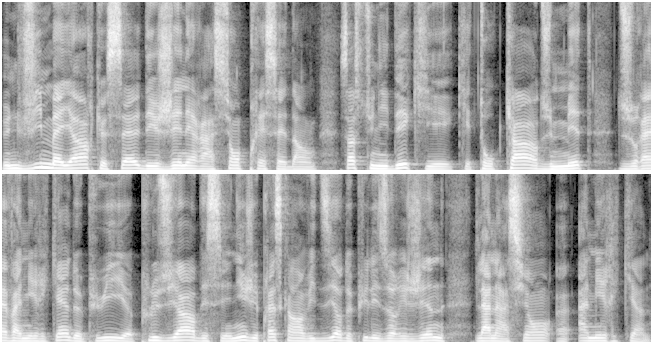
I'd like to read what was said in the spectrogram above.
une vie meilleure que celle des générations précédentes. Ça, c'est une idée qui est, qui est au cœur du mythe du rêve américain depuis euh, plusieurs décennies, j'ai presque envie de dire depuis les origines de la nation euh, américaine.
